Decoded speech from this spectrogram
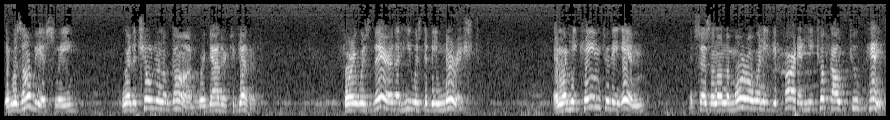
It was obviously where the children of God were gathered together. For it was there that he was to be nourished and when he came to the inn, it says, And on the morrow when he departed, he took out two pence.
